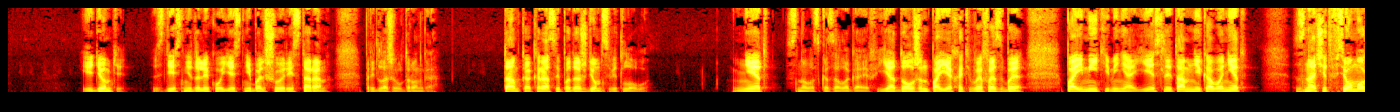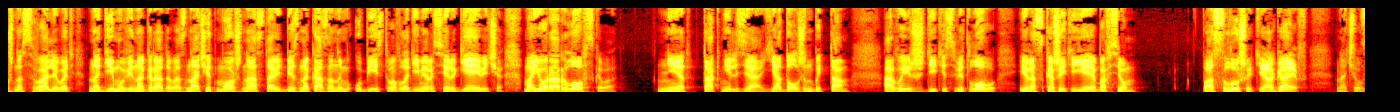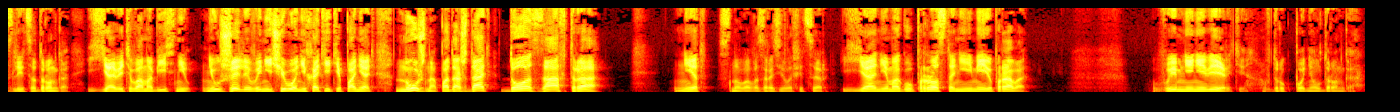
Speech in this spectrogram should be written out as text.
Идемте. Здесь недалеко есть небольшой ресторан, предложил Дронга. Там как раз и подождем Светлову. Нет, снова сказал Агаев. Я должен поехать в ФСБ. Поймите меня, если там никого нет, Значит, все можно сваливать на Диму Виноградова. Значит, можно оставить безнаказанным убийство Владимира Сергеевича, майора Орловского. Нет, так нельзя. Я должен быть там. А вы ждите Светлову и расскажите ей обо всем. Послушайте, Агаев, начал злиться Дронга. Я ведь вам объяснил. Неужели вы ничего не хотите понять? Нужно подождать до завтра. «Нет», — снова возразил офицер, — «я не могу, просто не имею права». «Вы мне не верите», — вдруг понял Дронга.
